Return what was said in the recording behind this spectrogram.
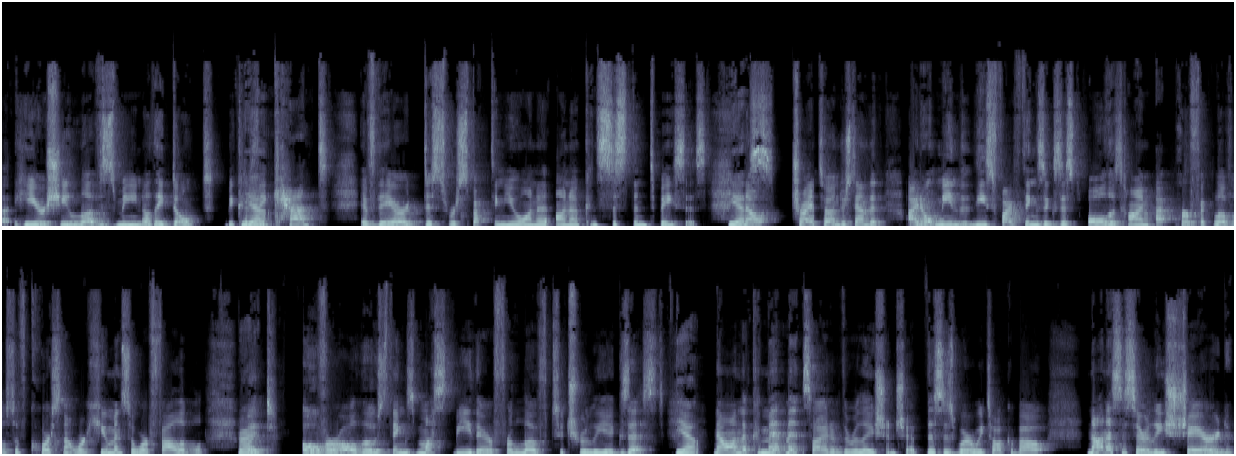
uh, he or she loves me no they don't because yeah. they can't if they are disrespecting you on a on a consistent basis yes. now trying to understand that I don't mean that these five things exist all the time at perfect levels. Of course not. We're human, so we're fallible. Right. But overall, those things must be there for love to truly exist. Yeah. Now, on the commitment side of the relationship, this is where we talk about not necessarily shared,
